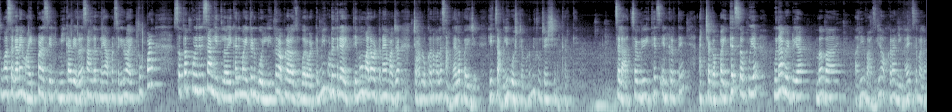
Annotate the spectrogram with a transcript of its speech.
तुम्हाला सगळ्यांना माहीत पण असेल मी काय वेगळं सांगत नाही आपण सगळीकडे ऐकतो पण सतत कोणीतरी सांगितलं एखादी मैत्रीण बोलली तर आपल्याला अजून बरं वाटतं. मी कुठेतरी ऐकते. मग मला वाटतं नाही माझ्या चार लोकांना मला सांगायला पाहिजे. ही चांगली गोष्ट आहे म्हणून मी तुमच्याशी शेअर करते. चला आजचा व्हिडिओ इथेच एंड करते. आजच्या गप्पा इथेच संपूया. पुन्हा भेटूया. बाय अरे वाजले अकरा निघायचे मला.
